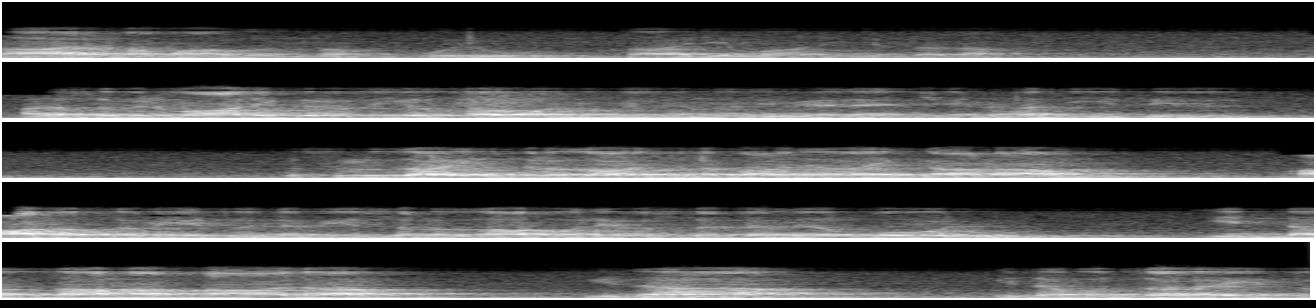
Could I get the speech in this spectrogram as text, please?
കാരണമാകുന്ന ഒരു കാര്യമാണ് എന്നതാണ്. അനസുബിൻ മാലിക് അൻഹുവിൽ നിന്ന് നിവേദനം ചെയ്യുന്ന ഹദീസിൽ റസൂലുള്ളാഹി സ്വല്ലല്ലാഹു അലൈഹി വസല്ലം പറഞ്ഞതായി കാണാം قال سمعت النبي صلى الله عليه وسلم يقول إن الله قال إذا إذا ابتليت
